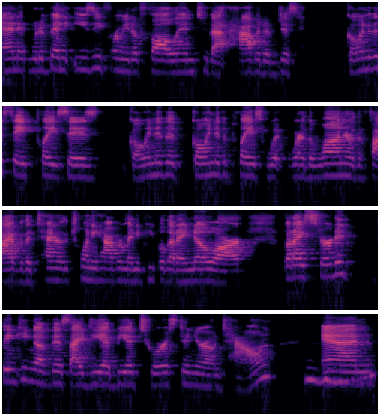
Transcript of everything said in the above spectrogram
And it would have been easy for me to fall into that habit of just going to the safe places, going to the going to the place where the one or the five or the 10 or the 20 however many people that i know are but i started thinking of this idea be a tourist in your own town mm-hmm. and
